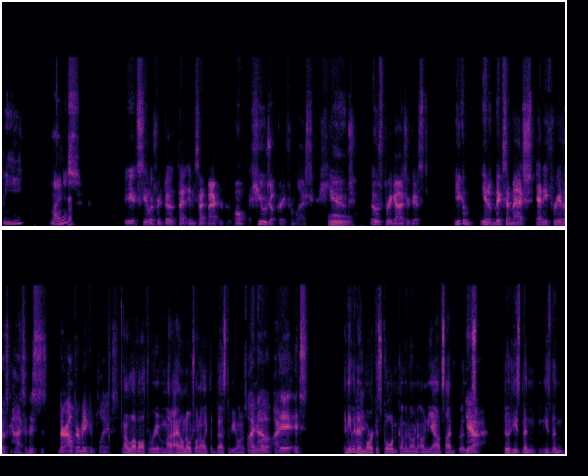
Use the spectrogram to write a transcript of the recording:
B minus. Yeah, Steeler freak those, that inside backer group. Oh, huge upgrade from last year. Huge. Ooh. Those three guys are just you can you know mix and match any three of those guys, and it's just they're out there making plays. I love all three of them. I, I don't know which one I like the best, to be honest. With I you. know. I it's And even I- in Markus Golden coming on on the outside, yeah, dude, he's been he's been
